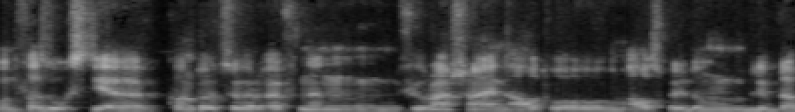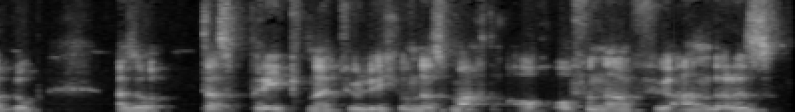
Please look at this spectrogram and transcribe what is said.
und versuchst dir Konto zu eröffnen, Führerschein, Auto, Ausbildung, blablabla. Also das prägt natürlich und das macht auch offener für anderes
